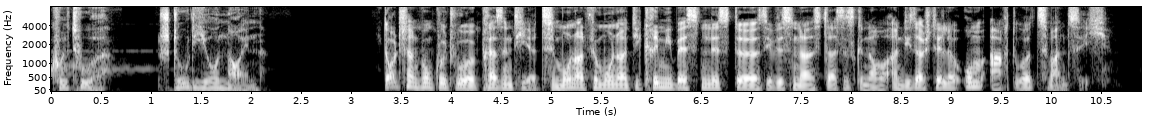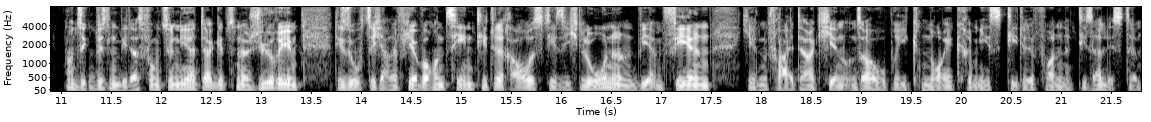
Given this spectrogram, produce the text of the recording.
Kultur Studio 9 Deutschlandfunk Kultur präsentiert Monat für Monat die Krimi-Bestenliste. Sie wissen das, das ist genau an dieser Stelle um 8.20 Uhr. Und Sie wissen, wie das funktioniert. Da gibt's eine Jury, die sucht sich alle vier Wochen zehn Titel raus, die sich lohnen. Und wir empfehlen jeden Freitag hier in unserer Rubrik Neue Krimis Titel von dieser Liste.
